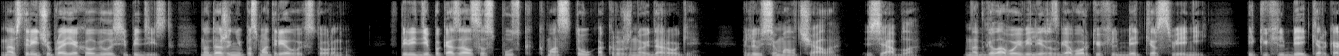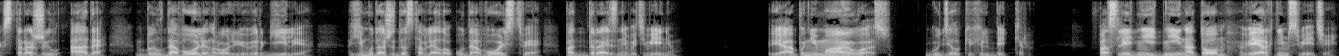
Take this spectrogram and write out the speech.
Навстречу проехал велосипедист, но даже не посмотрел в их сторону. Впереди показался спуск к мосту окружной дороги. Люся молчала зябла. Над головой вели разговор Кюхельбеккер с Веней. И Кюхельбеккер, как сторожил ада, был доволен ролью Вергилия. Ему даже доставляло удовольствие поддразнивать Веню. «Я понимаю вас», — гудел Кюхельбеккер. «В последние дни на том верхнем свете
